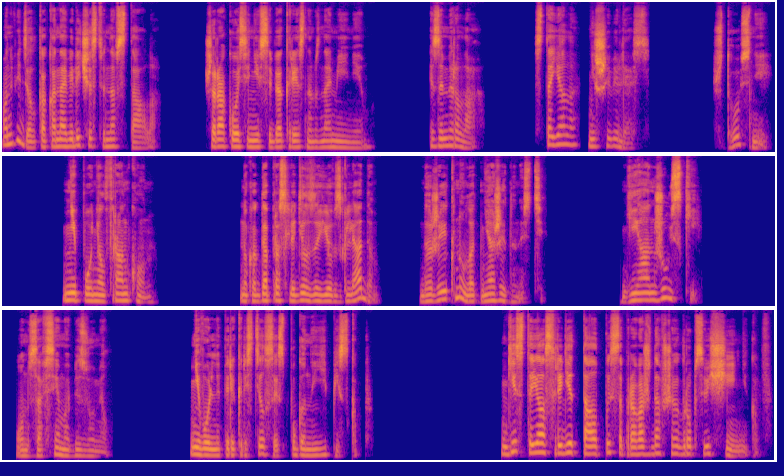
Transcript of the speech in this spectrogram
Он видел, как она величественно встала, широко осенив себя крестным знамением, и замерла стояла, не шевелясь. Что с ней? Не понял Франкон. Но когда проследил за ее взглядом, даже икнул от неожиданности. Гиан Жуйский. Он совсем обезумел. Невольно перекрестился испуганный епископ. Ги стоял среди толпы сопровождавших гроб священников,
